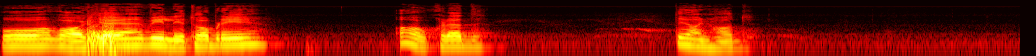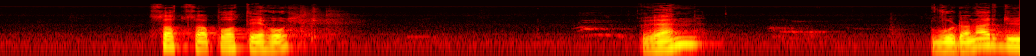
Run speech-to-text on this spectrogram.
og var ikke villig til å bli avkledd det han hadde. Satsa på at det holdt. Venn, hvordan er du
